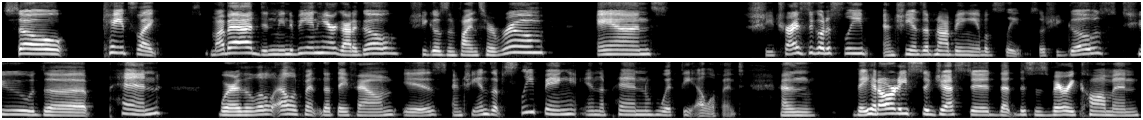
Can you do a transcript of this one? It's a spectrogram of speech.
So Kate's like, my bad, didn't mean to be in here, gotta go. She goes and finds her room and she tries to go to sleep and she ends up not being able to sleep. So she goes to the pen where the little elephant that they found is, and she ends up sleeping in the pen with the elephant. And they had already suggested that this is very common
